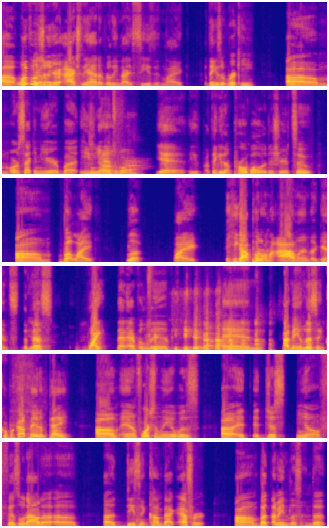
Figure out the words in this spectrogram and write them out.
Uh Winfield Yeah. Jr. actually had a really nice season. Like I think he's a rookie um or second year, but he's young. Antoine? Yeah, he, I think he's a Pro Bowler this year too. Um, but like, look, like he got put on an island against the Yep. best white that ever lived. Yeah. and I mean, listen, Cooper Kupp made him pay. Um, and unfortunately, it was uh, it it just you know fizzled out a a, a decent comeback effort. Um, but I mean, listen, the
